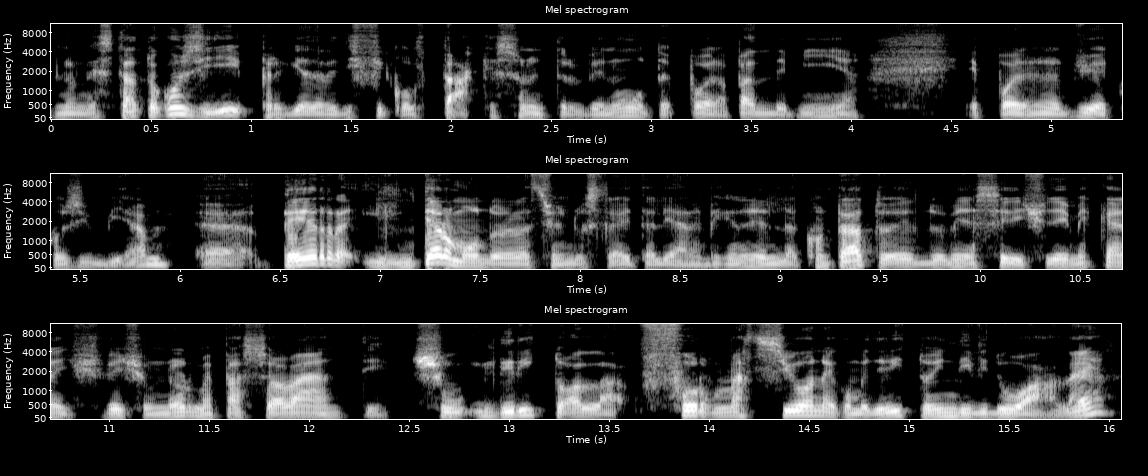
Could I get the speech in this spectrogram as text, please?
non è stato così per via delle difficoltà che sono intervenute, poi la pandemia e poi l'energia e così via, eh, per l'intero mondo delle relazioni industriali italiane, perché nel contratto del 2016 dei meccanici fece un enorme passo avanti sul diritto alla formazione come diritto individuale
